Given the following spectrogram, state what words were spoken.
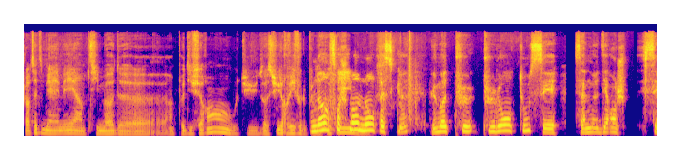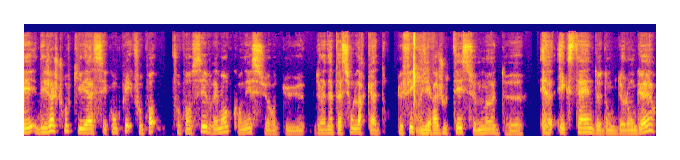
J'aurais peut-être bien aimé un petit mode euh, un peu différent où tu dois survivre le plus Non, longtemps possible. franchement, ou- non, parce que le mode plus, plus long, tout, c'est, ça me dérange. C'est, déjà, je trouve qu'il est assez complet. Faut, pen- faut penser vraiment qu'on est sur du, de l'adaptation de l'arcade. Le fait qu'ils aient rajouté ce mode euh, euh, extend, donc de longueur,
